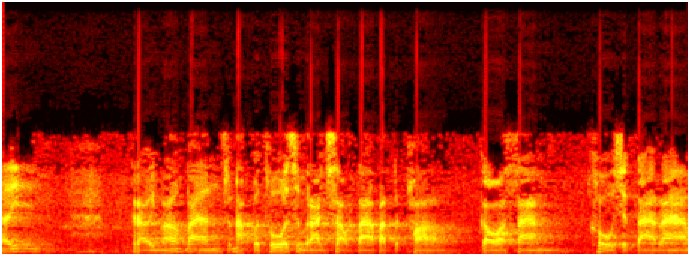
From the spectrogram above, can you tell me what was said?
ហើយក្រោយមកបានស្ដាប់ពធសម្រាប់សោតាបត្តផលកសាងខោសតារាម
